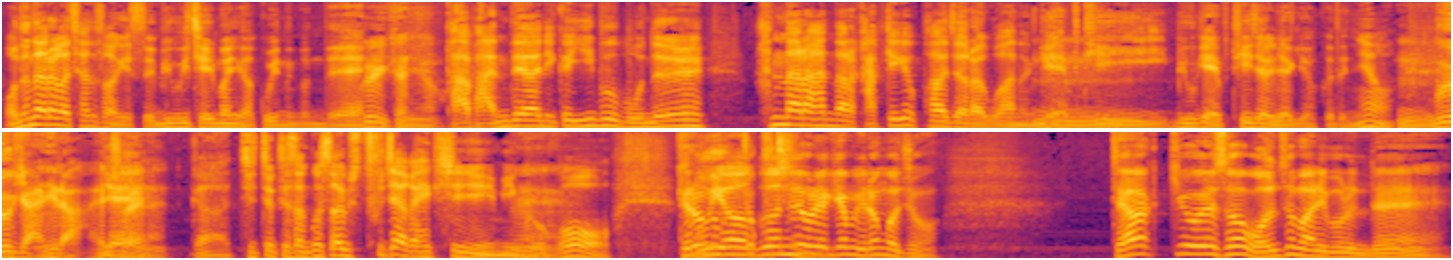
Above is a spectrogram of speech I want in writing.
어느 나라가 찬성하겠어요? 미국이 제일 많이 갖고 있는 건데. 그러니까요. 다 반대하니까 이 부분을 한 나라 한 나라 각계격파하자라고 하는 게 음. FT 미국의 FT 전략이었거든요. 음, 무역이 아니라 애초에는. 예. 그러니까 지적재산권 서비스 투자가 핵심인 거고 결국 좀 무역은 구체적으로 얘기하면 이런 거죠. 대학교에서 원서 많이 보는데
